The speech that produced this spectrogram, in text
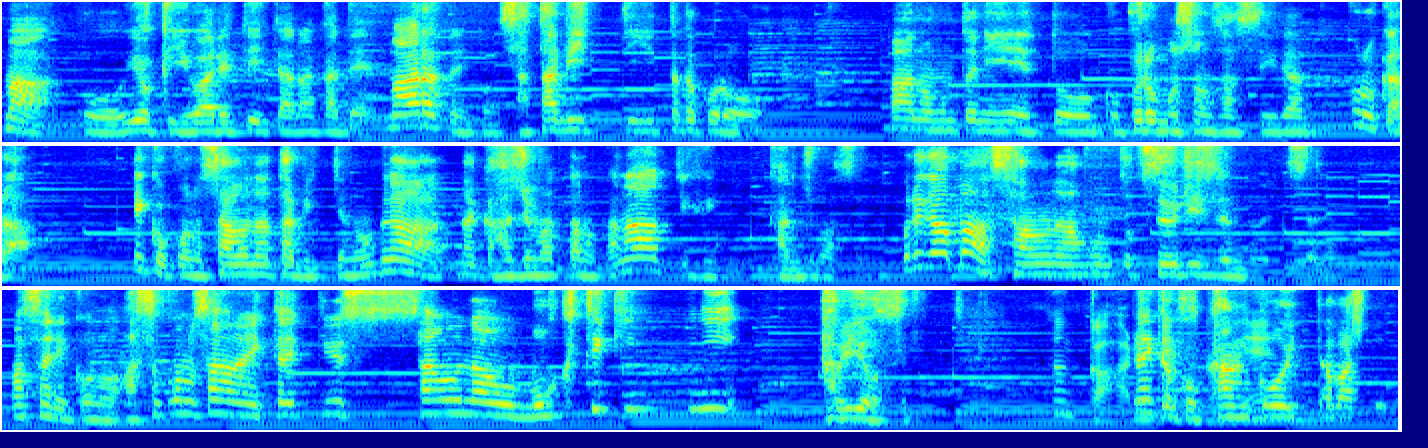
まあ、こうよく言われていた中で、まあ、新たにこのサタビっていったところをあの本当に、えっと、こうプロモーションさせていただいたところから結構このサウナ旅っていうのがなんか始まったのかなっていうふうに感じます。これがまあサウナ本当ツーリズムですよね。まさにこのあそこのサウナに行きたいっていうサウナを目的に旅をする。なんかあれ何かこう観光行った場所ではい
